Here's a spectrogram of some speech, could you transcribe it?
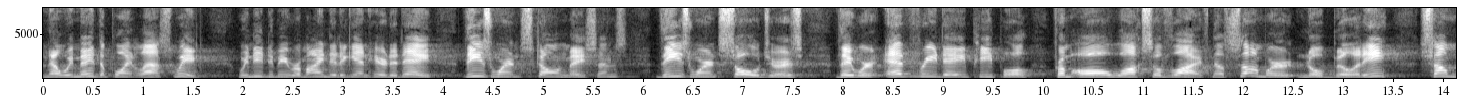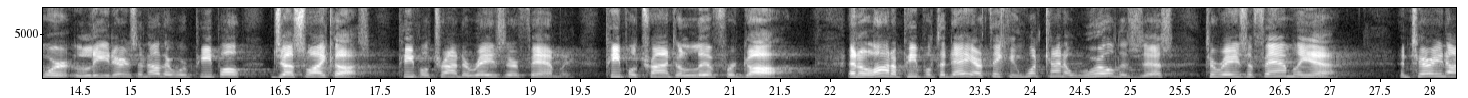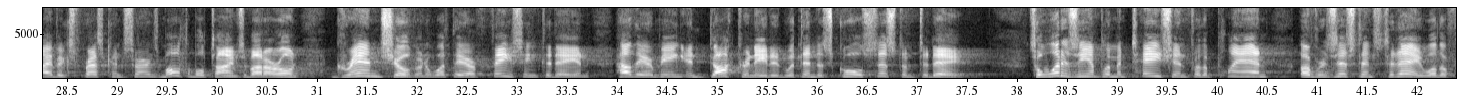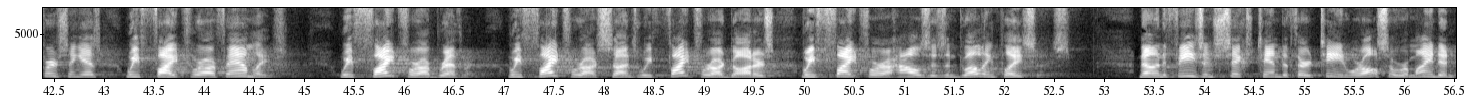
Now, we made the point last week. We need to be reminded again here today these weren't stonemasons, these weren't soldiers, they were everyday people from all walks of life. Now, some were nobility, some were leaders, and other were people just like us people trying to raise their family, people trying to live for God. And a lot of people today are thinking, what kind of world is this to raise a family in? And Terry and I have expressed concerns multiple times about our own grandchildren and what they are facing today and how they are being indoctrinated within the school system today. So, what is the implementation for the plan of resistance today? Well, the first thing is we fight for our families, we fight for our brethren, we fight for our sons, we fight for our daughters, we fight for our houses and dwelling places. Now, in Ephesians 6 10 to 13, we're also reminded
